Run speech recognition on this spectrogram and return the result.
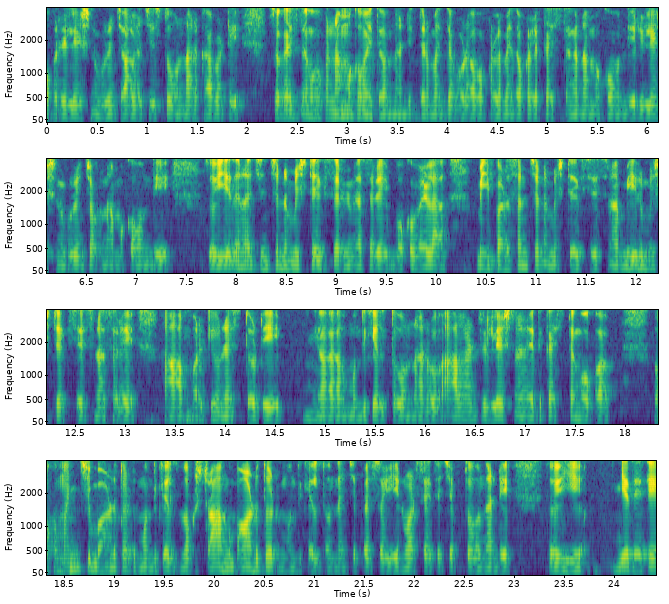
ఒక రిలేషన్ గురించి ఆలోచిస్తూ ఉన్నారు కాబట్టి సో ఖచ్చితంగా ఒక నమ్మకం అయితే ఉందండి. ఇద్దరి మధ్య కూడా ఒకళ్ళ మీద ఒకళ్ళకి ఖచ్చితంగా నమ్మకం ఉంది రిలేషన్ గురించి ఒక నమ్మకం ఉంది. సో ఏదైనా చిన్న చిన్న మిస్టేక్స్ జరిగినా సరే ఒకవేళ మీ పర్సన్ చిన్న మిస్టేక్స్ చేసినా మీరు మిస్టేక్స్ చేసినా సరే ఆ ఫర్క్యూనెస్ తోటి ముందుకెళ్తూ ఉన్నారు. అలాంటి రిలేషన్ అనేది ఖచ్చితంగా ఒక ఒక మంచి బాండ్ తోటి ముందుకెళ్తుంది ఒక స్ట్రాంగ్ బాండ్ తోటి ముందుకెళ్తుందని చెప్పేసి సో యూనివర్స్ అయితే చెప్తూ ఉందండి. సో ఏదైతే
